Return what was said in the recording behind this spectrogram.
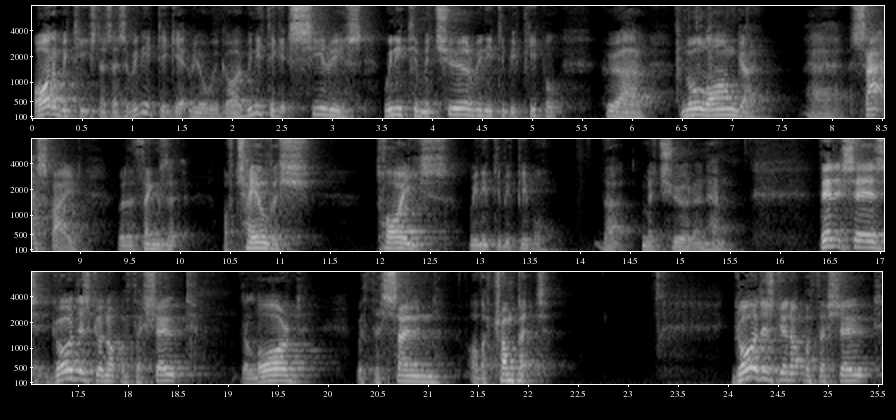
ought to be teaching us is we need to get real with God. We need to get serious. We need to mature. We need to be people who are no longer uh, satisfied with the things that of childish toys. We need to be people that mature in Him. Then it says, God has gone up with a shout, the Lord with the sound of a trumpet. God has gone up with a shout.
